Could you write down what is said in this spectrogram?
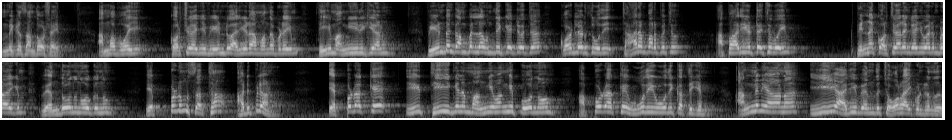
അമ്മയ്ക്ക് സന്തോഷമായി. അമ്മ പോയി. കുറച്ച് കഴിഞ്ഞ് വീണ്ടും അരിയിടാൻ വന്നപ്പോഴേയും തീ മങ്ങിയിരിക്കുകയാണ്. വീണ്ടും കമ്പെല്ലാം ഉന്തി കയറ്റി വെച്ച് കുഴലെടുത്ത് ഊതി. ചാരം പറപ്പിച്ചു. അപ്പോൾ അരി ഇട്ടേച്ച് പോയി. പിന്നെ കുറച്ചു കാലം കഴിഞ്ഞ് വരുമ്പോഴായിരിക്കും വെന്തോന്ന് നോക്കുന്നു. എപ്പോഴും ശ്രദ്ധ അടുപ്പിലാണ്. എപ്പോഴൊക്കെ ഈ തീ ഇങ്ങനെ മങ്ങി മങ്ങി പോന്നു അപ്പോഴൊക്കെ ഊതി ഊതി കത്തിക്കും. അങ്ങനെയാണ് ഈ അരി വെന്ത് ചോറായിക്കൊണ്ടിരുന്നത്.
